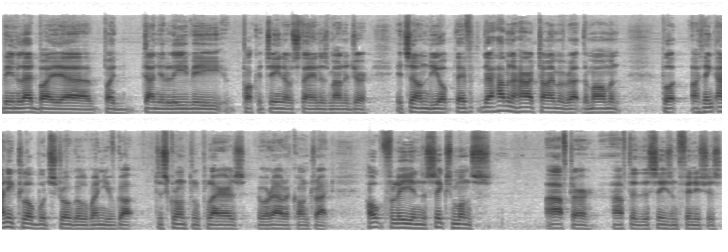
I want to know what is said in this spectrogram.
being led by uh, by Daniel Levy, Pochettino staying as manager, it's on the up. They've, they're having a hard time of it at the moment, but I think any club would struggle when you've got disgruntled players who are out of contract. Hopefully, in the six months after after the season finishes,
